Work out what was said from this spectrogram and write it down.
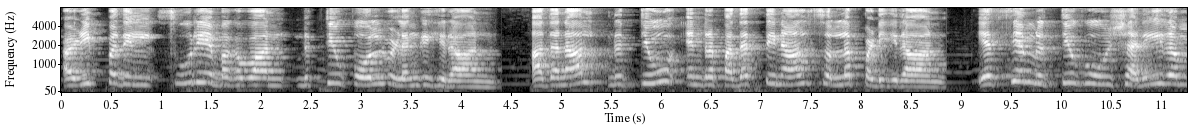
அழிப்பதில் சூரிய பகவான் மிருத்யு போல் விளங்குகிறான். அதனால் மிருத்யு என்ற பதத்தினால் சொல்லப்படுகிறான். எஸ்ய மிருத்யுகு ஷரீரம்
